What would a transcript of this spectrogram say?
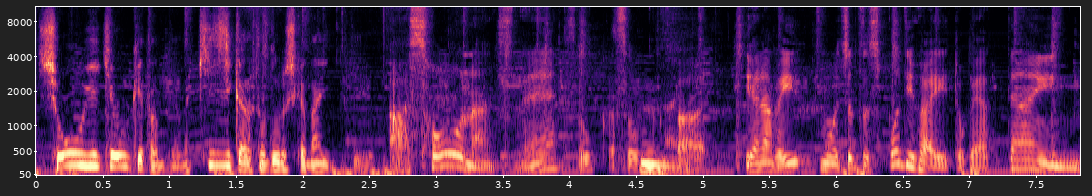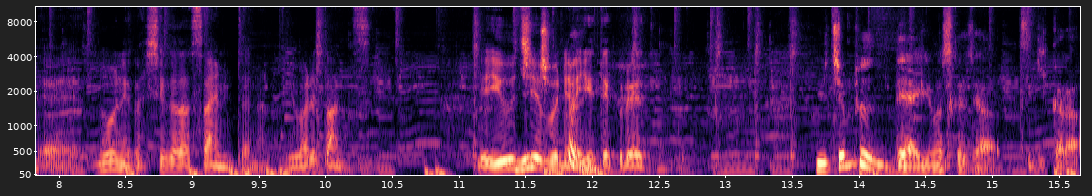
衝撃を受けたんだよな。記事から辿るしかないっていう。あそうなんですねそうかそうか、うんいやなんかいもうちょっと Spotify とかやってないんでどうにかしてくださいみたいなの言われたんですよで YouTube に上げてくれって YouTube でやりますか？じゃあ次から。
